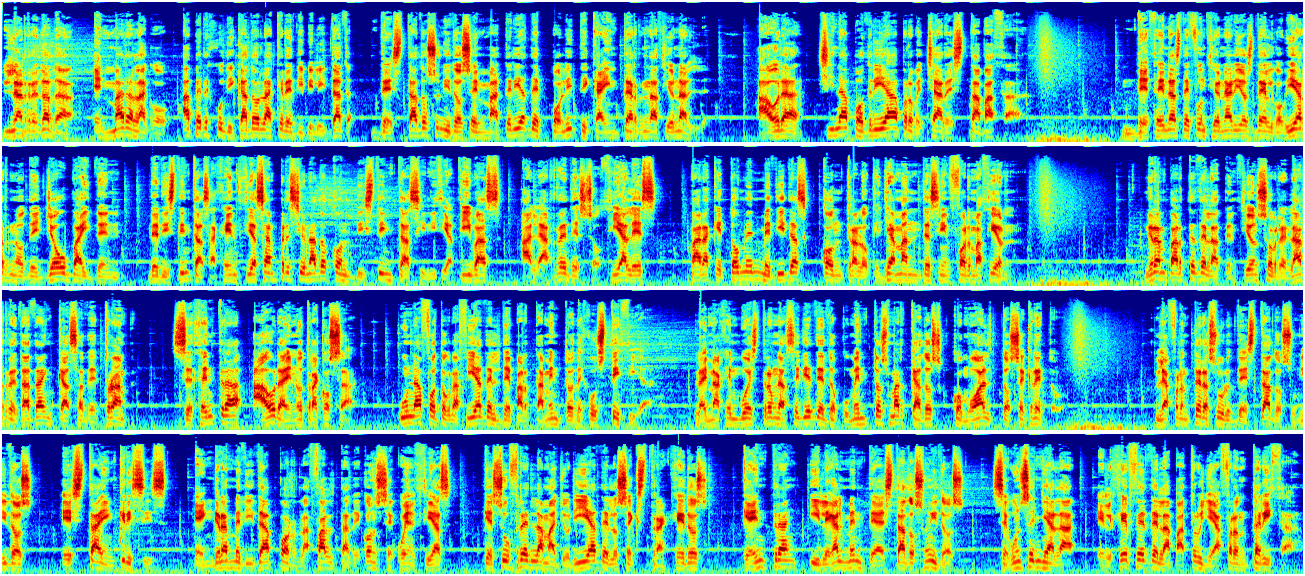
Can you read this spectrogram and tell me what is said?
La redada en Mar-a-Lago ha perjudicado la credibilidad de Estados Unidos en materia de política internacional. Ahora China podría aprovechar esta baza. Decenas de funcionarios del gobierno de Joe Biden de distintas agencias han presionado con distintas iniciativas a las redes sociales para que tomen medidas contra lo que llaman desinformación. Gran parte de la atención sobre la redada en casa de Trump se centra ahora en otra cosa, una fotografía del Departamento de Justicia. La imagen muestra una serie de documentos marcados como alto secreto. La frontera sur de Estados Unidos está en crisis, en gran medida por la falta de consecuencias que sufren la mayoría de los extranjeros que entran ilegalmente a Estados Unidos, según señala el jefe de la patrulla fronteriza.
